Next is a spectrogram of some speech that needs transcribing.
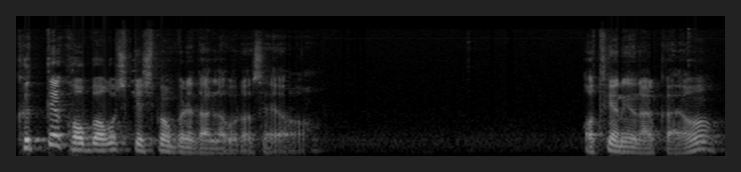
그때 거부하고 직계 시방분해 달라고 그러세요. 어떻게 하는 게 나을까요?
